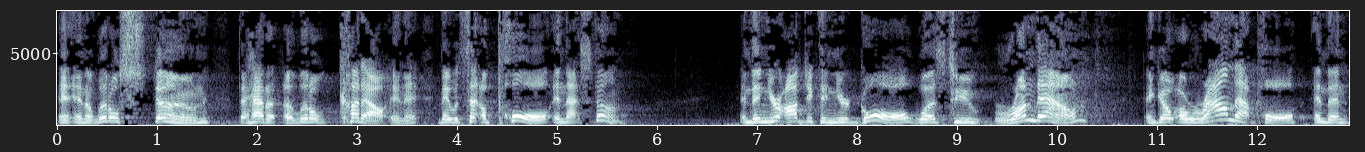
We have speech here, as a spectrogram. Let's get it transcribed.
and a little stone that had a, a, little cutout in it. They would set a pole in that stone. And then your object and your goal was to run down and go around that pole and then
